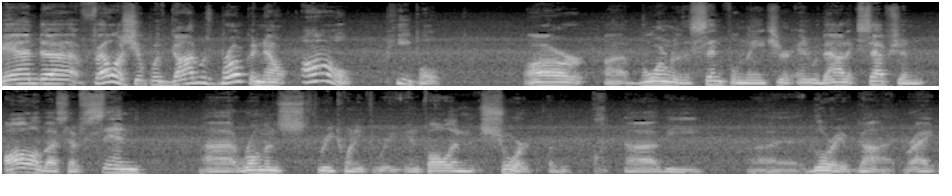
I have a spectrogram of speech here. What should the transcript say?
And uh, fellowship with God was broken. Now, all people are uh, born with a sinful nature, and without exception, all of us have sinned. Uh, Romans three twenty three and fallen short of the, uh, the uh, glory of God. Right.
